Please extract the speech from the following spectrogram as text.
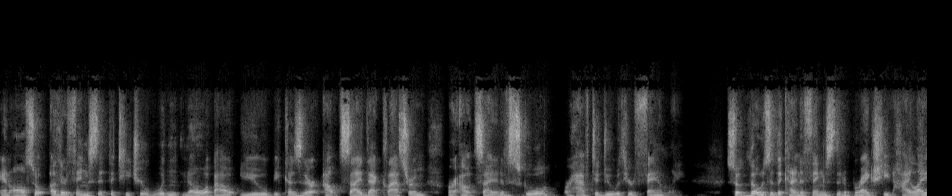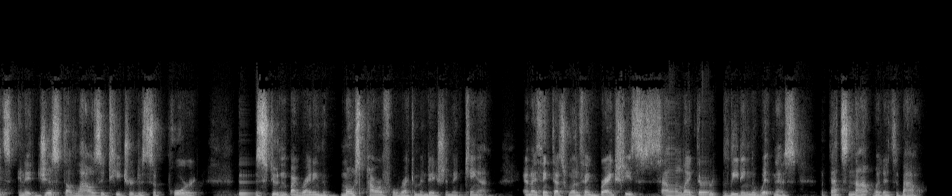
and also other things that the teacher wouldn't know about you because they're outside that classroom or outside of school or have to do with your family. So, those are the kind of things that a brag sheet highlights, and it just allows a teacher to support the student by writing the most powerful recommendation they can. And I think that's one thing. Brag sheets sound like they're leading the witness, but that's not what it's about.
